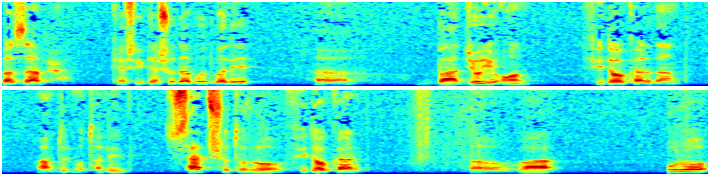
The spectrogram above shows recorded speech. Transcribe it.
به ذبح کشیده شده بود ولی به جای آن فدا کردند. عبدالمطلب صد شتر را فدا کرد و را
